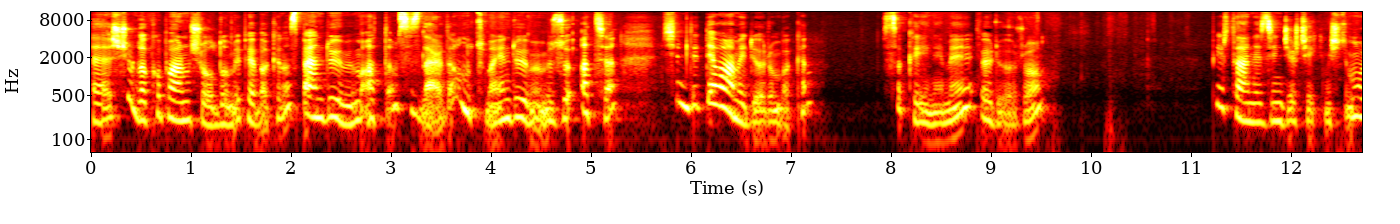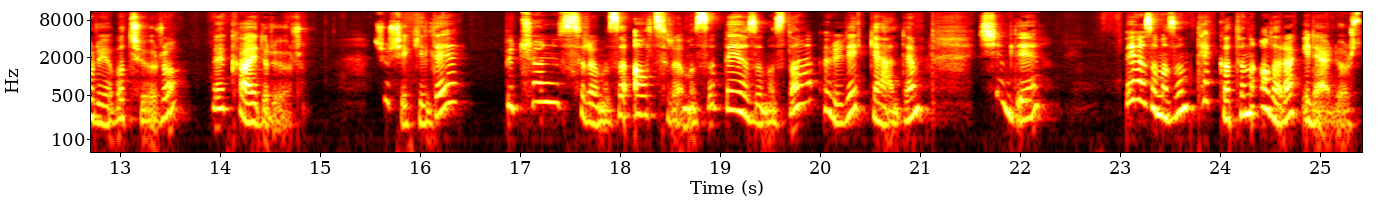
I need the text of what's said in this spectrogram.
Ee, şurada koparmış olduğum ipe bakınız. Ben düğümümü attım. Sizler de unutmayın düğümümüzü atın. Şimdi devam ediyorum bakın. Sık iğnemi örüyorum. Bir tane zincir çekmiştim. Oraya batıyorum ve kaydırıyorum. Şu şekilde bütün sıramızı, alt sıramızı beyazımızla örerek geldim. Şimdi beyazımızın tek katını alarak ilerliyoruz.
